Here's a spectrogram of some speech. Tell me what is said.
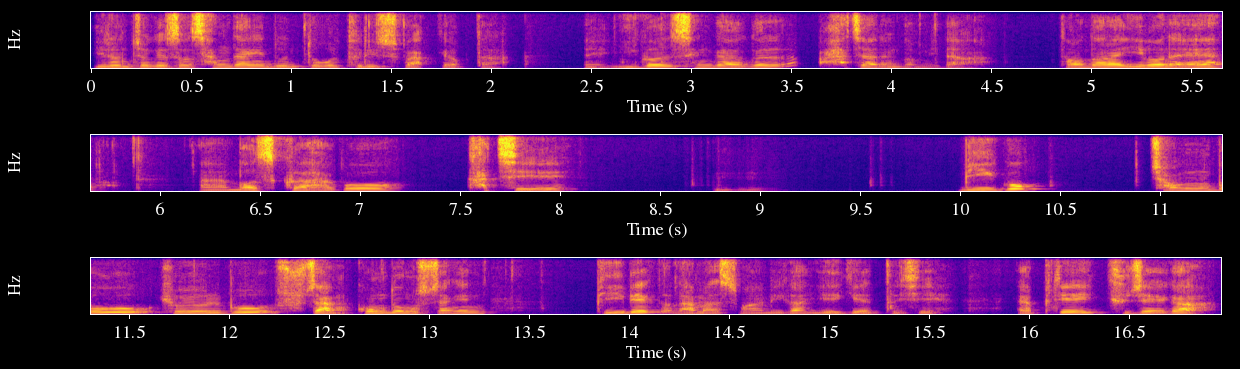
이런 쪽에서 상당히 눈독을 들일 수밖에 없다. 네, 이걸 생각을 하자는 겁니다. 더군다나 이번에 머스크하고 같이 미국 정부 효율부 수장, 공동수장인 비백 라마스와미가 얘기했듯이 FDA 규제가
